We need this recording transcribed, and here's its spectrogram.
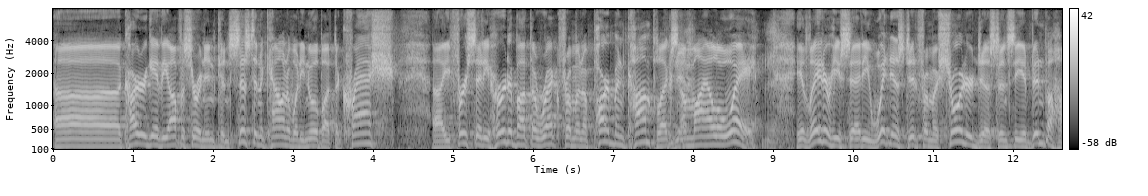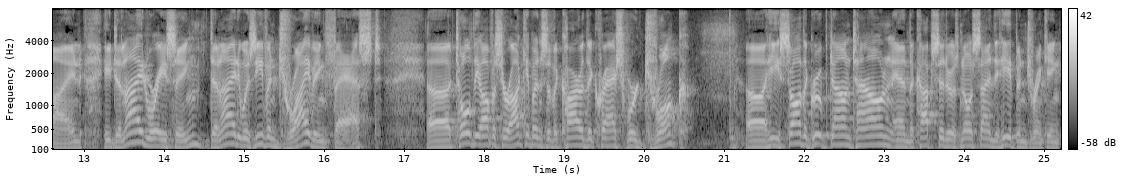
Uh, Carter gave the officer an inconsistent account of what he knew about the crash. Uh, he first said he heard about the wreck from an apartment complex a mile away. He- later, he said he witnessed it from a shorter distance. He had been behind. He denied racing, denied he was even driving fast. Uh, told the officer occupants of the car that crashed were drunk. Uh, he saw the group downtown, and the cop said there was no sign that he had been drinking.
